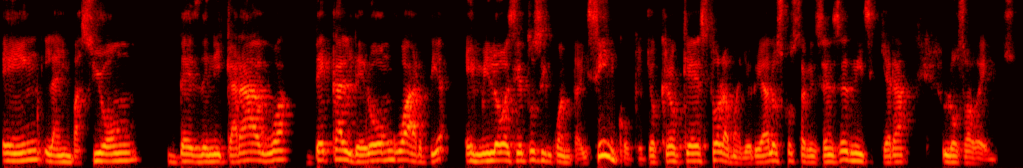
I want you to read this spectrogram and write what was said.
en la invasión desde Nicaragua de Calderón Guardia en 1955, que yo creo que esto la mayoría de los costarricenses ni siquiera lo sabemos.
